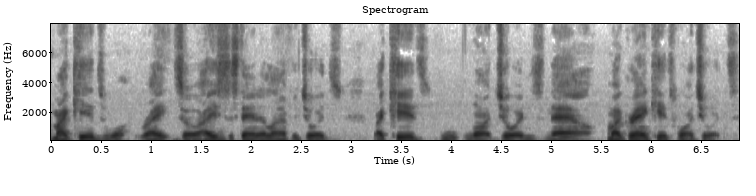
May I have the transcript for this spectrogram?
my kids want right? So i used to stand in line for jordans. My kids want jordans now. My grandkids want jordans.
